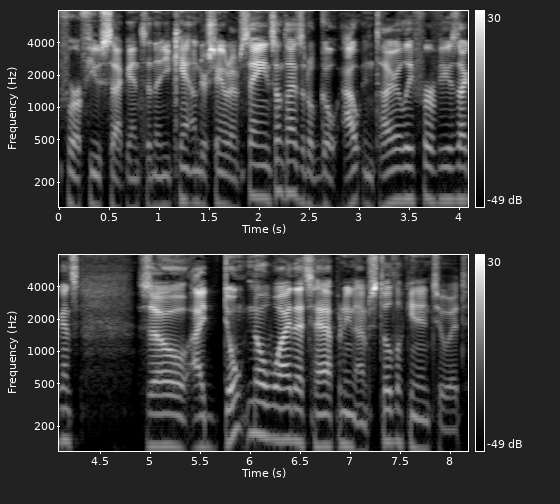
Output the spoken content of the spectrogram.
for a few seconds, and then you can't understand what I'm saying. Sometimes it'll go out entirely for a few seconds. So I don't know why that's happening. I'm still looking into it.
